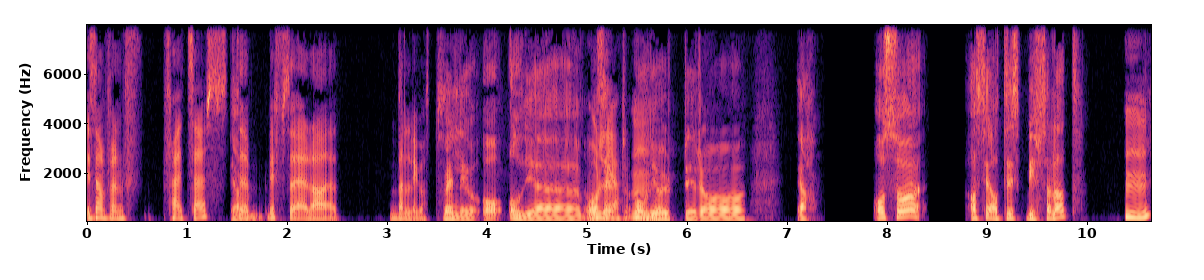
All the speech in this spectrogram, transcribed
istedenfor en feit saus ja. til biff, så er det Veldig godt. Veldig. Og oljebasert. Olje, mm. olje og urter og ja. Og så asiatisk biffsalat. Mm.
